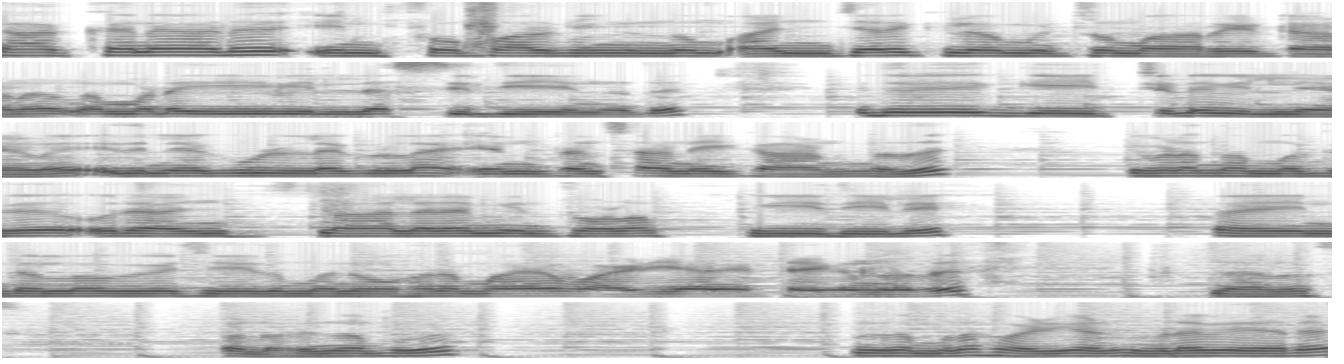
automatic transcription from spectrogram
കാക്കനാട് ഇൻഫോ പാർക്കിൽ നിന്നും അഞ്ചര കിലോമീറ്റർ മാറിയിട്ടാണ് നമ്മുടെ ഈ വില്ല സ്ഥിതി ചെയ്യുന്നത്. ഇതൊരു ഗേറ്റഡ് വില്ലയാണ്. ഇതിലേക്കുള്ളിലേക്കുള്ള എൻട്രൻസ് ആണ് ഈ കാണുന്നത്. ഇവിടെ നമുക്ക് ഒരു അഞ്ച് നാലര മിനിറ്റോളം രീതിയിൽ ഇന്റർലോക്ക് ഒക്കെ ചെയ്ത് മനോഹരമായ വഴിയാണ് ഇട്ടേക്കുന്നത്. ഇതാണ് കണ്ടോ? ഇത് നമുക്ക് നമ്മുടെ വഴിയാണ്. ഇവിടെ വേറെ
